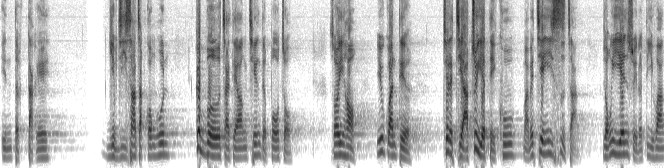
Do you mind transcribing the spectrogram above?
因得大家入二三十公分，佮无在地方清的补助。所以吼，有关着这个食水的地区，嘛要建议市长，容易淹水的地方，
